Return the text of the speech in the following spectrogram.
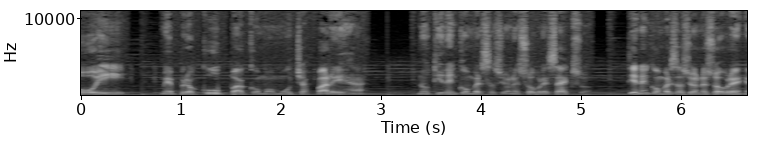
Hoy me preocupa como muchas parejas no tienen conversaciones sobre sexo. Tienen conversaciones sobre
